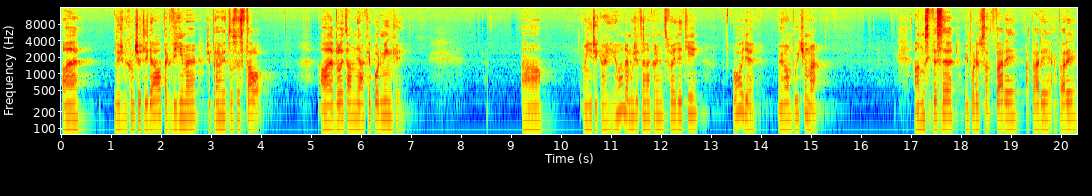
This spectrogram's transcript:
Ale když bychom četli dál, tak vidíme, že právě to se stalo. Ale byly tam nějaké podmínky. A oni říkají, jo, nemůžete nakrmit svoje děti? V pohodě, my vám půjčíme ale musíte se mi podepsat tady a tady a tady.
